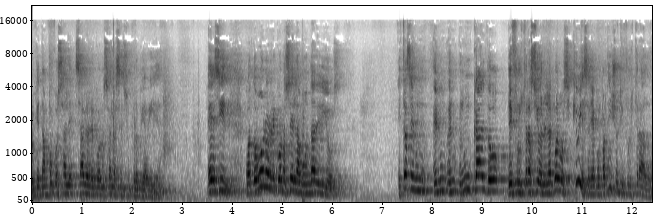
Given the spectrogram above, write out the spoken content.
porque tampoco sabe reconocerlas en su propia vida. Es decir, cuando vos no reconoces la bondad de Dios, estás en un, caldo de frustración en la cual vos decís, ¿qué voy a salir a compartir? Yo estoy frustrado.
